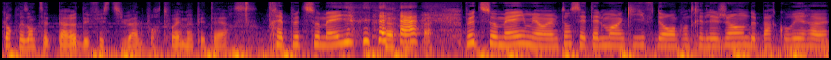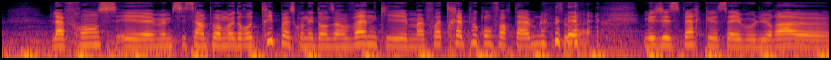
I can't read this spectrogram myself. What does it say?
Que représente cette période des festivals pour toi, Emma Peters? Très peu de sommeil. peu de sommeil, mais en même temps, c'est tellement un kiff de rencontrer les gens, de parcourir euh, la France. Et euh, même si c'est un peu en mode road trip, parce qu'on est dans un van qui est, ma foi, très peu confortable. Vrai mais j'espère que ça évoluera euh,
